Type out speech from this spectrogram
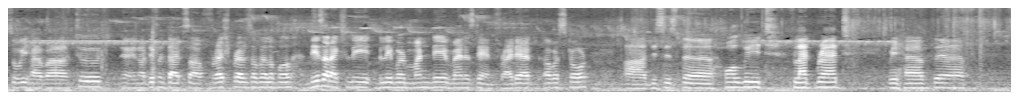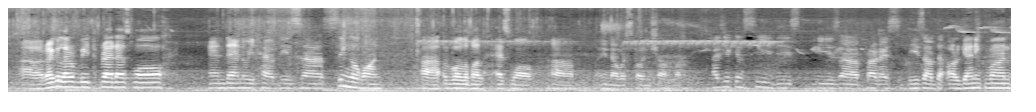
So we have uh, two you know different types of fresh breads available. These are actually delivered Monday, Wednesday, and Friday at our store. Uh, this is the whole wheat flatbread. We have the regular wheat bread as well, and then we have this uh, single one uh, available as well uh, in our store, inshallah. As you can see, these these uh, products, these are the organic one.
